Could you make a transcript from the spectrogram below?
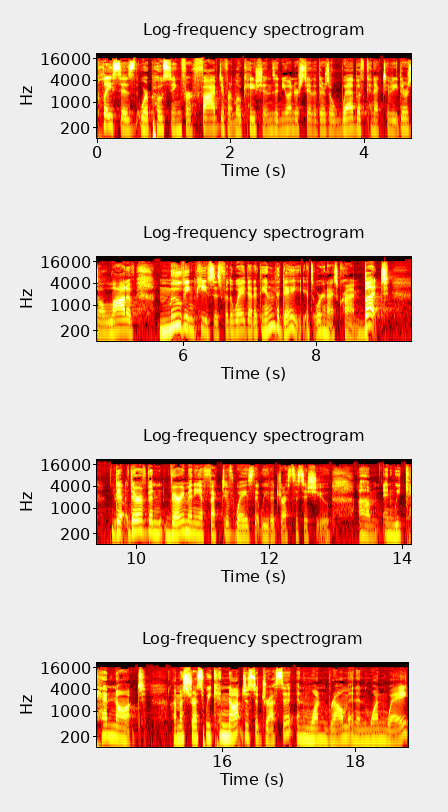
places were posting for five different locations, and you understand that there's a web of connectivity. There's a lot of moving pieces for the way that at the end of the day, it's organized crime, but there, there, have been very many effective ways that we've addressed this issue. Um, and we cannot, I must stress, we cannot just address it in one realm and in one way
